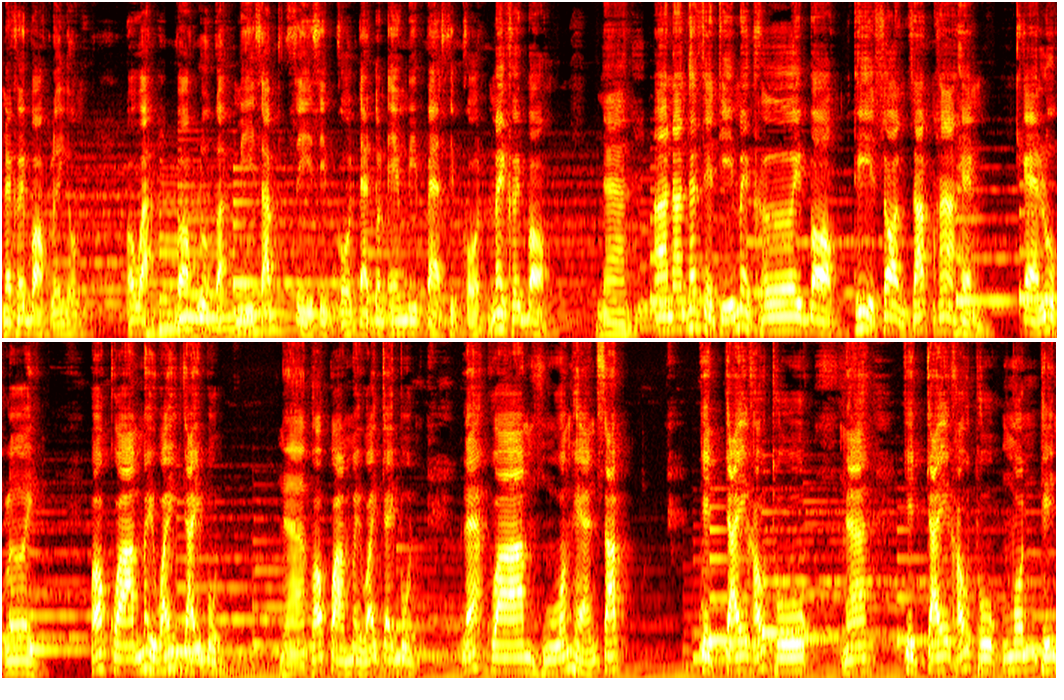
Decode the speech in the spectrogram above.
ไม่เคยบอกเลยโยม เพราะว่าบอกลูกอะมีทรัพย์ 40 โกดแต่ตนเองมี 80 โกดไม่เคยบอกนะอานันทเศรษฐีไม่เคยบอกที่ซ่อนทรัพย์ห้าแห่ง แก่ลูกเลย เพราะความไม่ไว้ใจบุตรนะเพราะความไม่ไว้ใจบุตร และความหวงแหนทรัพย์ จิตใจเขาถูกนะ จิตใจเขาถูกมนทิน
